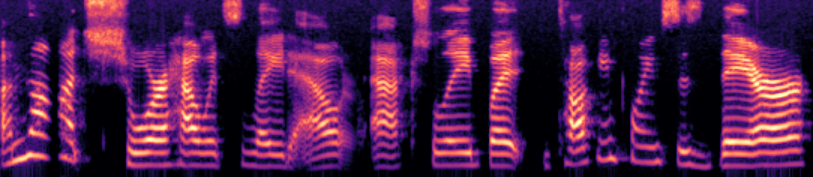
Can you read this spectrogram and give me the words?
I'm not sure how it's laid out actually, but talking points is there.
